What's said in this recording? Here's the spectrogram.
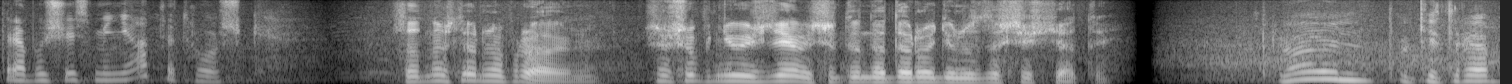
Треба щось міняти трошки. С одной стороны, правильно. Что, чтобы не уезжали, что-то надо родину защищать. Правильно, поки треба.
